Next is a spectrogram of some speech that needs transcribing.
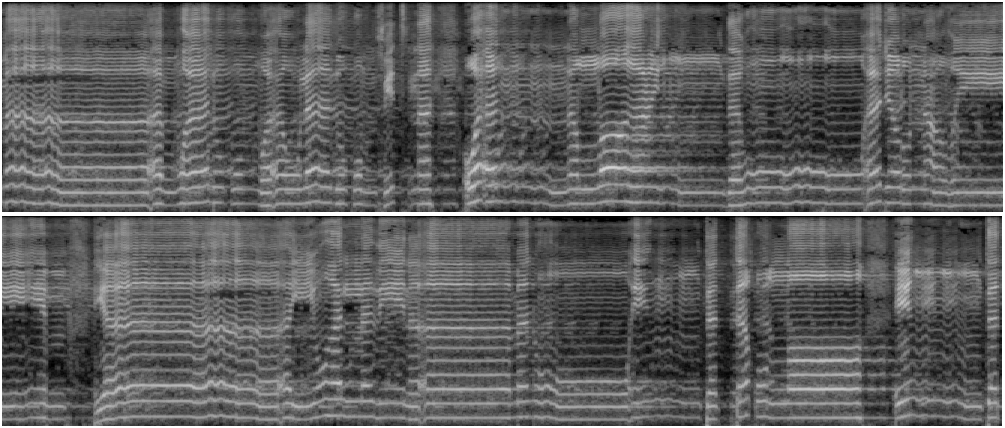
أنما أموالكم وأولادكم فتنة وأن الله عنده أجر عظيم. يا أيها الذين آمنوا إن تتقوا الله إن تتقوا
